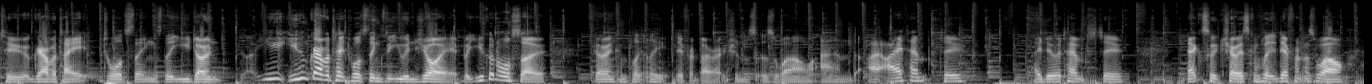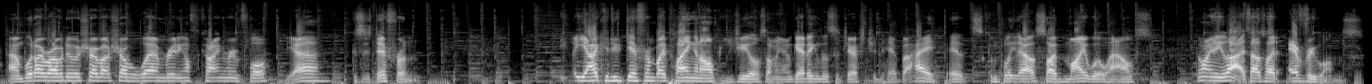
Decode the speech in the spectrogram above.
to gravitate towards things that you don't you you can gravitate towards things that you enjoy, but you can also go in completely different directions as well and I, I attempt to. I do attempt to. Next week's show is completely different as well. And would I rather do a show about shovelware and reading off the cutting room floor? Yeah, because it's different. Yeah, I could do different by playing an RPG or something. I'm getting the suggestion here, but hey, it's completely outside my wheelhouse. Not only that, it's outside everyone's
